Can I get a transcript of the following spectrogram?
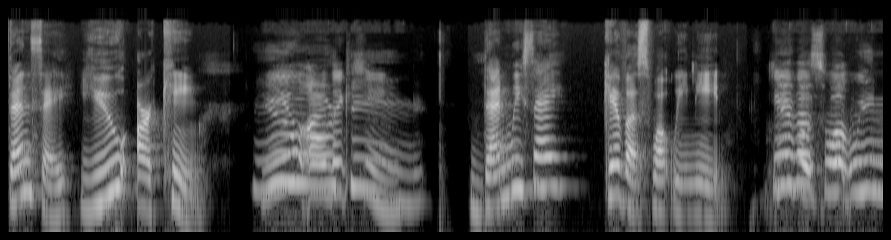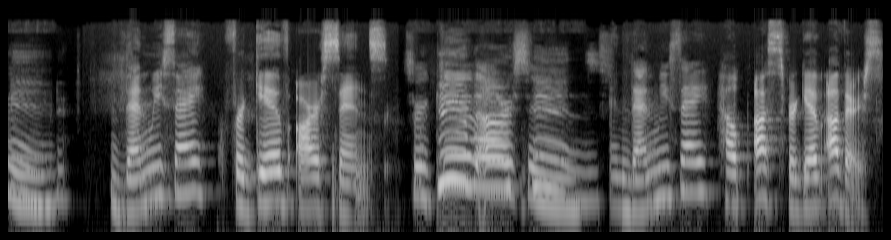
Then say, You are king. You are the king. Then we say, Give us what we need. Give us what we need. Then we say, Forgive our sins. Forgive our sins. And then we say, Help us forgive others.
